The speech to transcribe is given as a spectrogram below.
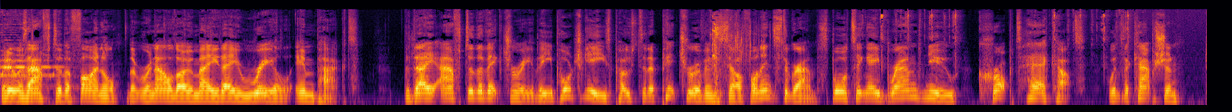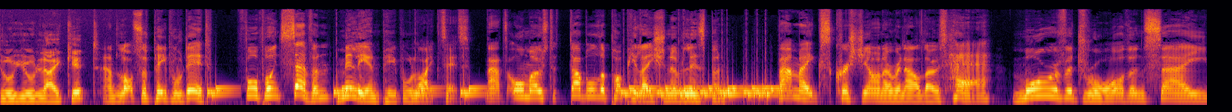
But it was after the final that Ronaldo made a real impact. The day after the victory, the Portuguese posted a picture of himself on Instagram sporting a brand new cropped haircut with the caption, Do you like it? and lots of people did. 4.7 million people liked it. That's almost double the population of Lisbon. That makes Cristiano Ronaldo's hair more of a draw than, say,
